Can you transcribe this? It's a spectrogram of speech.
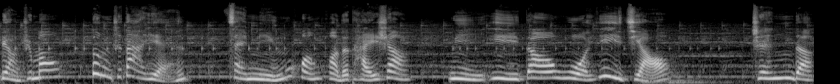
两只猫瞪着大眼，在明晃晃的台上，你一刀我一脚，真的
